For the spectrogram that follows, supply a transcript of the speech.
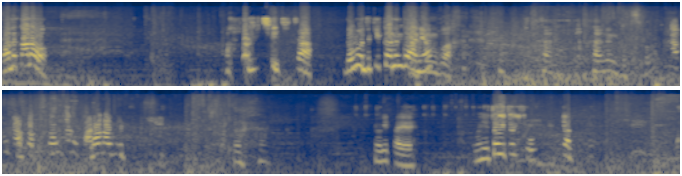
와드 깔어. 아 미친 진짜. 너무 늦게 까는 거 아니야? 하는 거 하는 거소? 아무도 아까 깜짝 했지. 여기 있다, 얘. 어, 저기, 저기, 저기. 야. 어,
